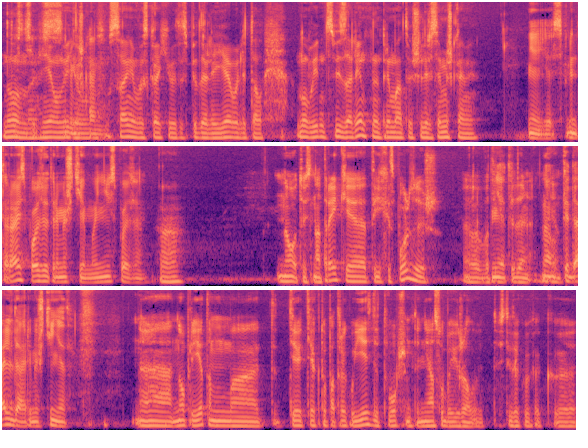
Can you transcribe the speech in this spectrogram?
Ну, То ладно, я с вам видел, ремешками. Саня выскакивает из педали, я вылетал. Ну, видно, с изолентой приматываешь или с ремешками? Не, я- спринтера используют ремешки, мы не используем. Ага. Ну, то есть на треке ты их используешь? Э, Вот Нет, педали? Ну, Нет. педали, да, ремешки нет. А, Но при этом а, т- те, те, кто по треку ездит, в общем-то, не особо их жалуют. То есть ты такой, как... э,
